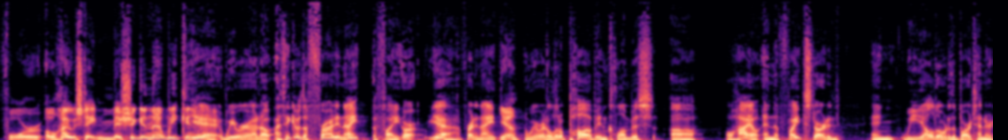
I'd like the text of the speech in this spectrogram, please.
for Ohio State, Michigan that weekend. Yeah, we were at a. I think it was a Friday night. The fight, or yeah, Friday night. Yeah, and we were at a little pub in Columbus, uh, Ohio, and the fight started, and we yelled over to the bartender,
